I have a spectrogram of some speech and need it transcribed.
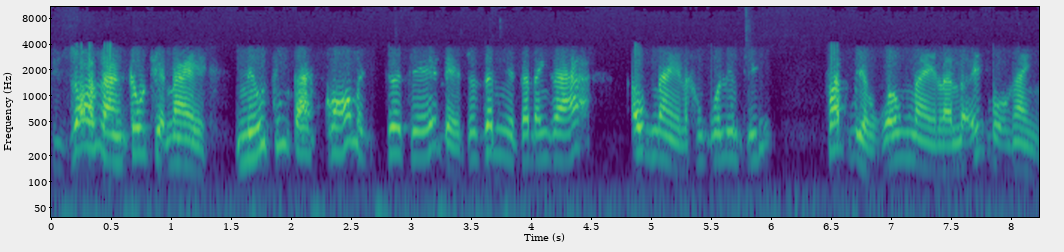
thì rõ ràng câu chuyện này nếu chúng ta có một cơ chế để cho dân người ta đánh giá ông này là không có liêm chính. Phát biểu của ông này là lợi ích bộ ngành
